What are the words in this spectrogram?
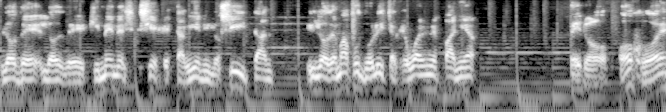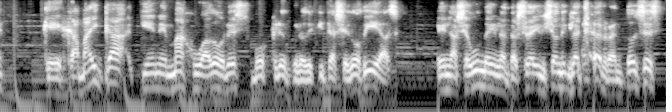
lo de, lo de Jiménez, si es que está bien y lo citan, y los demás futbolistas que juegan en España, pero ojo, eh, que Jamaica tiene más jugadores, vos creo que lo dijiste hace dos días, en la segunda y en la tercera división de Inglaterra. Entonces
